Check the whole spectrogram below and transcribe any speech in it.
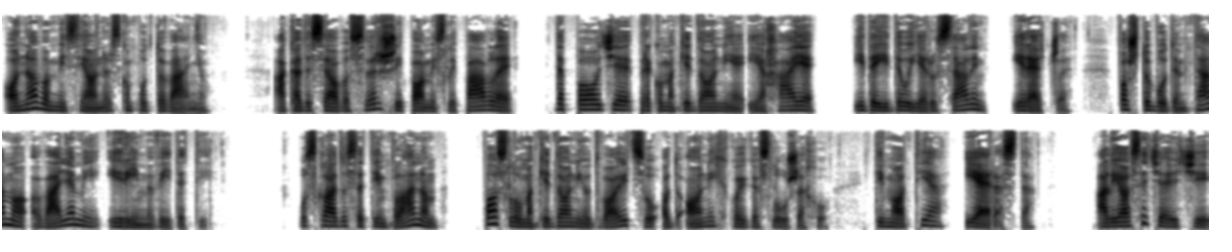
o novom misionarskom putovanju, a kada se ovo svrši pomisli Pavle da pođe preko Makedonije i Ahaje i da ide u Jerusalim i reče, pošto budem tamo, valja mi i Rim videti. U skladu sa tim planom, poslu u Makedoniju dvojicu od onih koji ga služahu, Timotija i Erasta, ali osjećajući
